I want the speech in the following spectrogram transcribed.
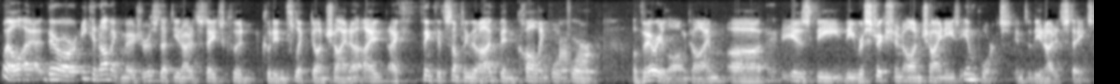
Well, I, there are economic measures that the United States could could inflict on China. I, I think that's something that I've been calling for for a very long time uh, is the, the restriction on Chinese imports into the United States.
